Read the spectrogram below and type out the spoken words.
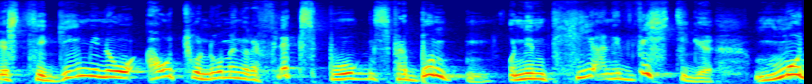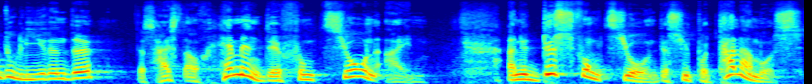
des Trigemino-autonomen Reflexbogens verbunden und nimmt hier eine wichtige, modulierende, das heißt auch hemmende Funktion ein. Eine Dysfunktion des Hypothalamus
